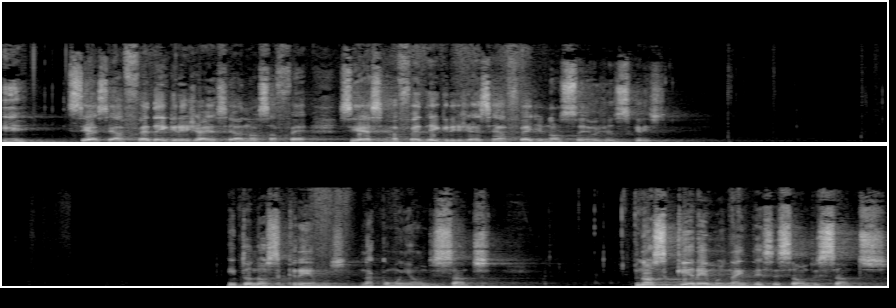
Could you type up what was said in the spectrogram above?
E se essa é a fé da igreja, essa é a nossa fé. Se essa é a fé da igreja, essa é a fé de nosso Senhor Jesus Cristo. Então nós cremos na comunhão dos santos. Nós queremos na intercessão dos santos.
